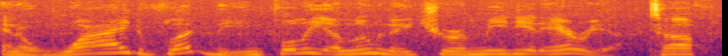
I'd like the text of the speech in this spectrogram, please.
and a wide flood beam fully illuminates your immediate area. Tough,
